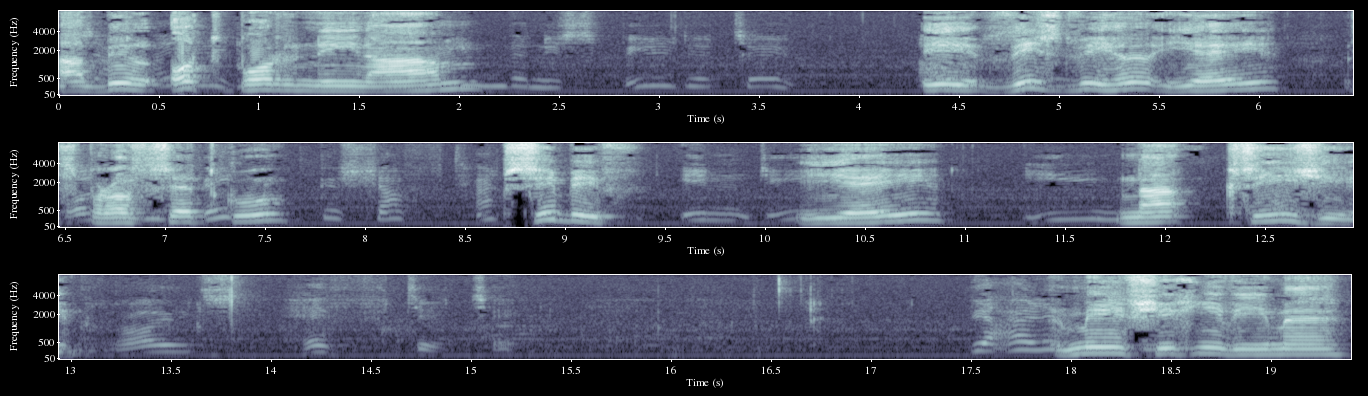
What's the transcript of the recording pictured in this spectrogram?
a byl odporný nám, i vyzdvihl jej z prostředku, přibyv jej na kříži. My všichni víme,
